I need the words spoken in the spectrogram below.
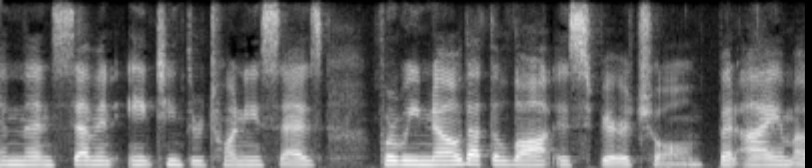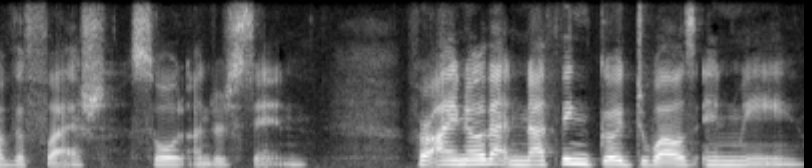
and then 7:18 through 20 says, "For we know that the law is spiritual, but I am of the flesh, sold under sin." For I know that nothing good dwells in me,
